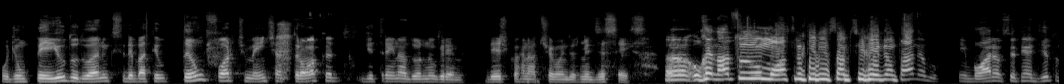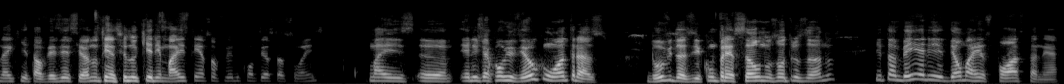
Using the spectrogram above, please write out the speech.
ou de um período do ano que se debateu tão fortemente a troca de treinador no Grêmio, desde que o Renato chegou em 2016. Uh, ah, o Renato mostra que ele sabe se reinventar, né, Lu? Embora você tenha dito né, que talvez esse ano tenha sido o que ele mais tenha sofrido contestações, mas uh, ele já conviveu com outras dúvidas e com pressão nos outros anos, e também ele deu uma resposta, né?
